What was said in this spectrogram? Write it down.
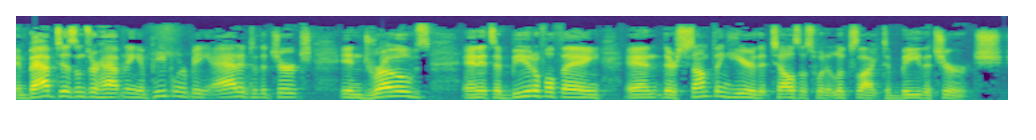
And baptisms are happening, and people are being added to the church in droves, and it's a beautiful thing. And there's something here that tells us what it looks like to be the church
